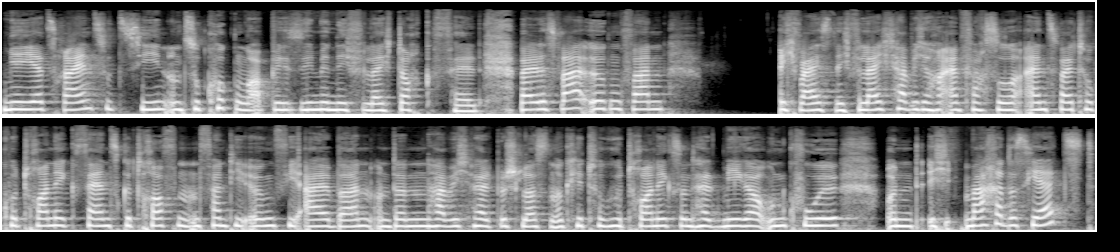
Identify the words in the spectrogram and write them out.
mir jetzt reinzuziehen und zu gucken, ob sie mir nicht vielleicht doch gefällt. Weil es war irgendwann, ich weiß nicht, vielleicht habe ich auch einfach so ein, zwei Tokotronic-Fans getroffen und fand die irgendwie albern. Und dann habe ich halt beschlossen, okay, Tokotronic sind halt mega uncool. Und ich mache das jetzt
